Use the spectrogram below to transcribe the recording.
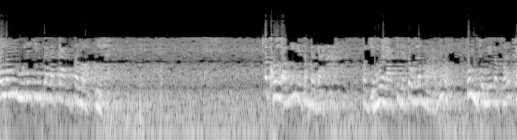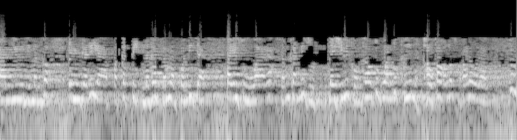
กำลังอยู่ในจินตนาการตลอดเนี่ยถ้าคนเหล่านี้เนี่ยธรรมดาพอถึงเวลาที่จะต้องละหมาดนี่พุ่งตรงนี้เราสถานการยืนนี่มันก็เป็นกิริยาปกตินะครับสำหรับคนที่จะไปสู่วาระสำคัญที่สุดในชีวิตของเขาทุกวันทุกคืนเขาเข้าอัลลอฮฺสุบฮานาอูตะพุ่ง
